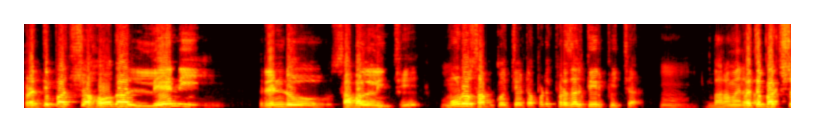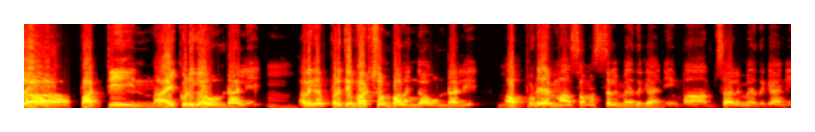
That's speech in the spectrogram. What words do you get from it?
ప్రతిపక్ష హోదా లేని రెండు సభల నుంచి మూడో సభకు వచ్చేటప్పటికి ప్రజలు తీర్పు ఇచ్చారు ప్రతిపక్ష పార్టీ నాయకుడిగా ఉండాలి అలాగే ప్రతిపక్షం బలంగా ఉండాలి. అప్పుడే మా సమస్యల మీద గాని మా అంశాల మీద గాని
